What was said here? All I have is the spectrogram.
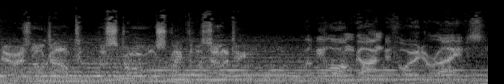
There is no doubt the storm will strike the facility. We'll be long gone before it arrives.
